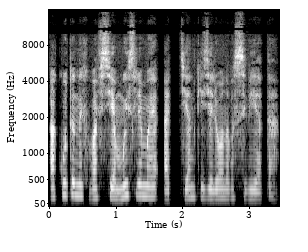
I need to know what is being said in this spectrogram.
окутанных во все мыслимые оттенки зеленого света.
